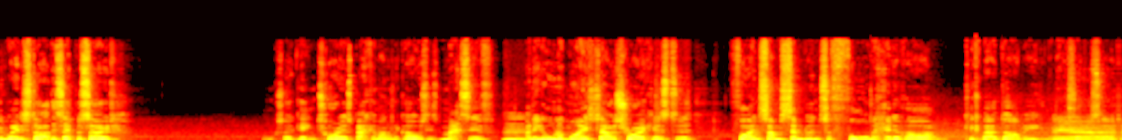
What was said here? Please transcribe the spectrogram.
Good way to start this episode. Also, getting Torres back among the goals is massive. Hmm. I need all of my strikers to find some semblance of form ahead of our kickabout derby in the next Yeah. episode.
